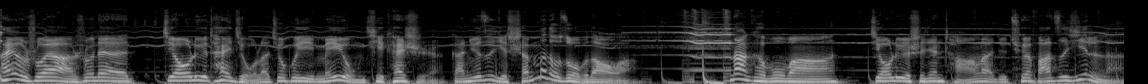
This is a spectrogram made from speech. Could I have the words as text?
还有说呀，说的。焦虑太久了，就会没勇气开始，感觉自己什么都做不到啊。那可不吗，焦虑时间长了就缺乏自信了，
